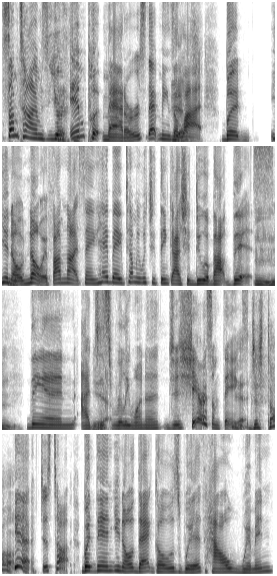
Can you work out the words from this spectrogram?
sometimes your input matters. That means a lot. But, you know, Yeah. no, if I'm not saying, hey, babe, tell me what you think I should do about this, Mhm. then I just really want to just share some things. Yeah, just talk. Yeah, just talk. But then, you know, that goes with how women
